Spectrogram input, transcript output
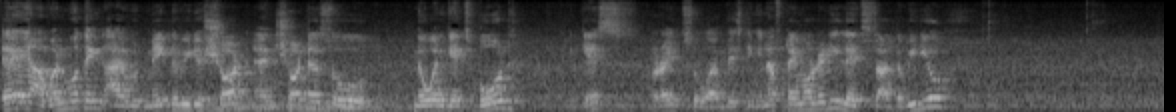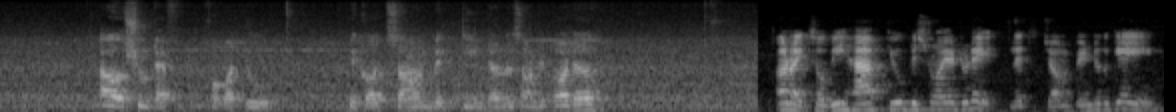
yeah, yeah one more thing. I would make the video short and shorter so no one gets bored i guess. All right so i'm wasting enough time already. Let's start the video. Oh shoot i forgot to record sound with the internal sound recorder Alright, so we have Cube Destroyer today. Let's jump into the game.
